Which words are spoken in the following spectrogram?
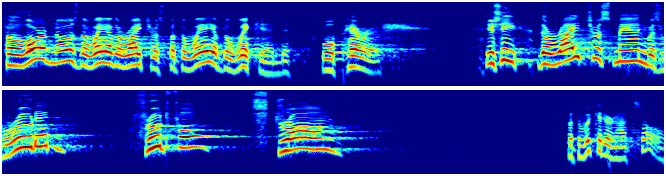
For the Lord knows the way of the righteous, but the way of the wicked will perish. You see, the righteous man was rooted, fruitful, strong, but the wicked are not so.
